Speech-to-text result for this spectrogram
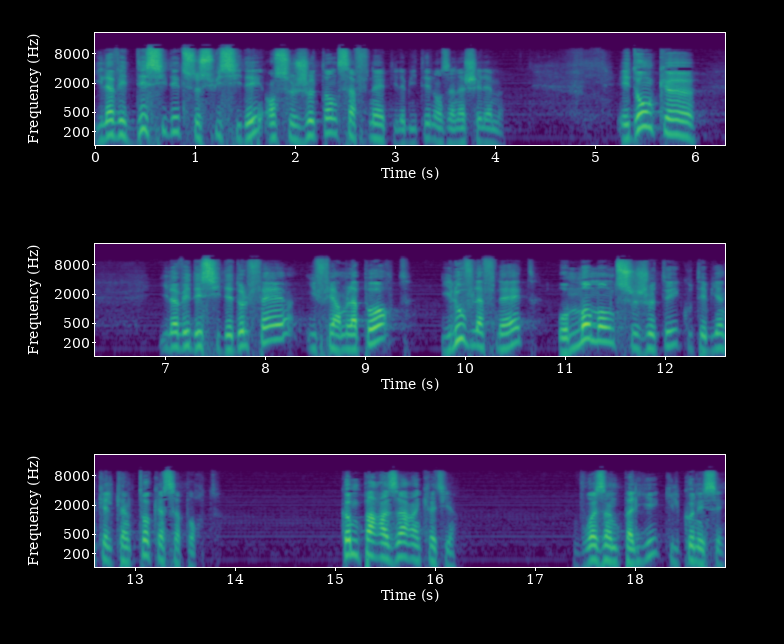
Il avait décidé de se suicider en se jetant de sa fenêtre. Il habitait dans un HLM. Et donc, euh, il avait décidé de le faire. Il ferme la porte, il ouvre la fenêtre. Au moment de se jeter, écoutez bien, quelqu'un toque à sa porte. Comme par hasard, un chrétien, voisin de palier qu'il connaissait.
